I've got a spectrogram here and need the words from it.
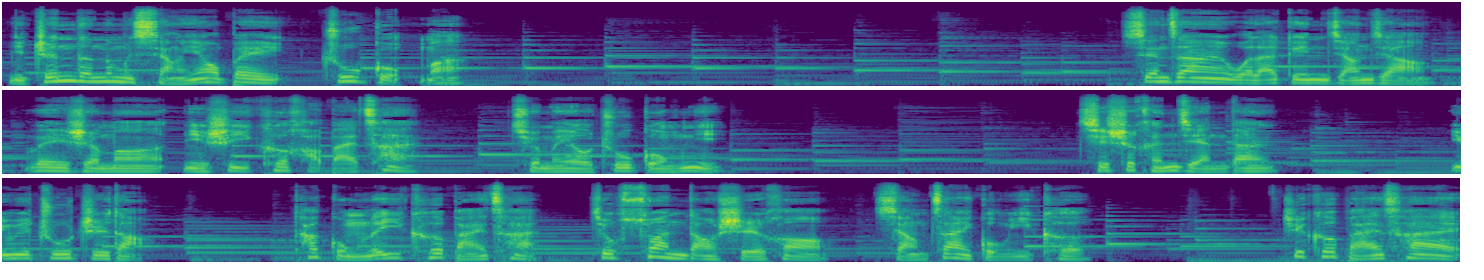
你真的那么想要被猪拱吗？现在我来给你讲讲，为什么你是一颗好白菜，却没有猪拱你。其实很简单，因为猪知道，它拱了一颗白菜，就算到时候想再拱一颗。这颗白菜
